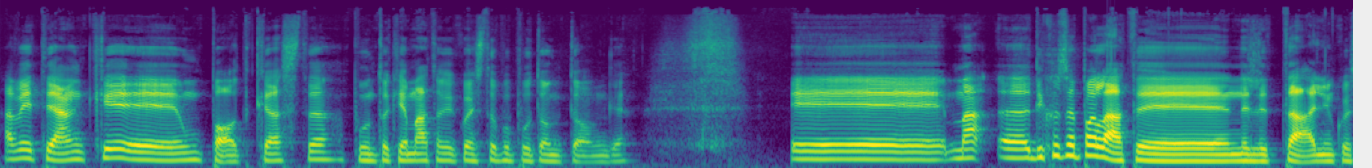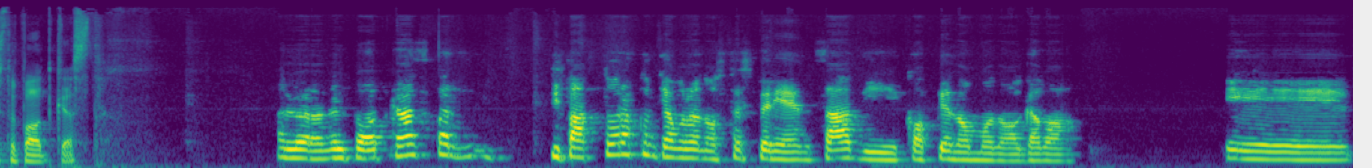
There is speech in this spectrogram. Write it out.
avete anche un podcast, appunto chiamato che questo Pupu Tong Tong. E- ma eh, di cosa parlate nel dettaglio in questo podcast? Allora, nel podcast di fatto raccontiamo la nostra esperienza di coppia non monogama e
